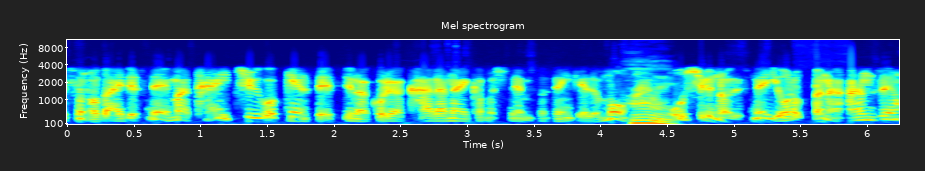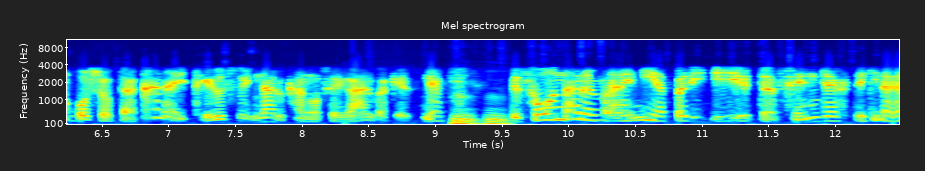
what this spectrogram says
でその場合ですね、まあ、対中国牽制っていうのはこれは変わらないかもしれませんけれども、はい、欧州のですねヨーロッパの安全保障ってのはかなり手薄になる可能性があるわけですね。うんうん、でそうなる前にやっぱり EU ってのは戦略的な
